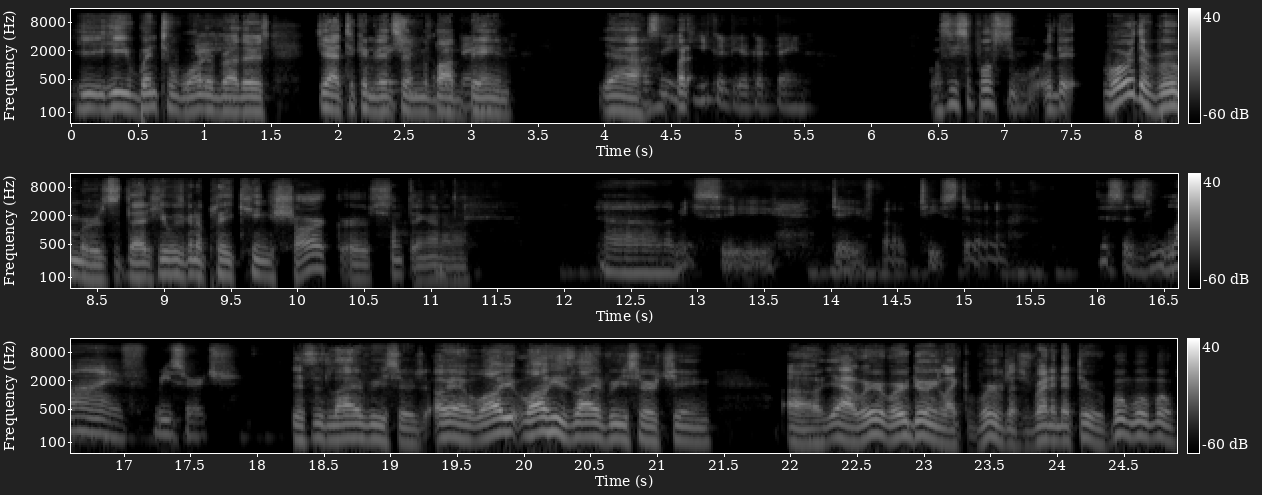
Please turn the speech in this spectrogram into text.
he he went to Warner Bane. Brothers, yeah, to convince him about Bane. Bane. Yeah, Honestly, but he could be a good Bane. was he supposed to? Were they, what were the rumors that he was gonna play King Shark or something? I don't know. Uh, let me see. Dave Bautista. This is live research. This is live research. Oh yeah, while you- while he's live researching, uh, yeah, we're we're doing like we're just running it through, boom, boom, boom.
